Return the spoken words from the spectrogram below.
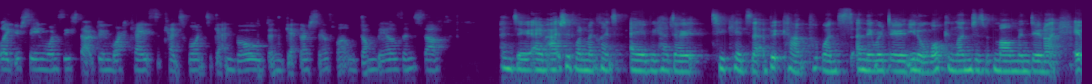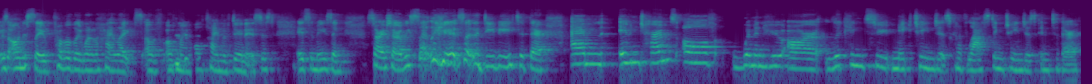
like you're saying, once they start doing workouts, the kids want to get involved and get themselves little dumbbells and stuff and do um, actually one of my clients uh, we had our two kids at a boot camp once and they were doing you know walking lunges with mom and doing it it was honestly probably one of the highlights of, of my whole time of doing it. It's just it's amazing. Sorry sorry we slightly slightly deviated there. Um in terms of women who are looking to make changes kind of lasting changes into their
